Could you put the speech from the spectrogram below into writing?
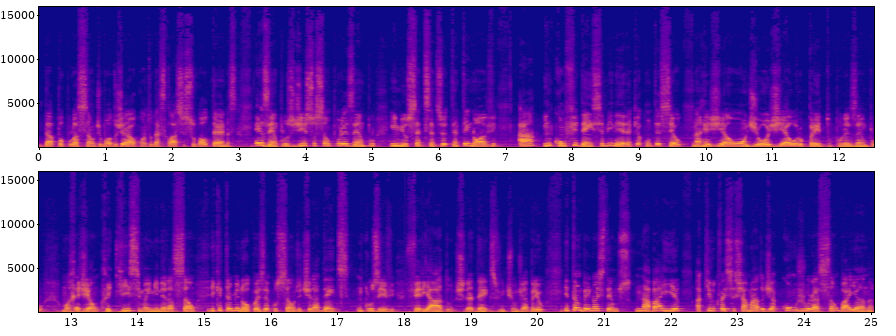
da população de modo geral, quanto das classes subalternas. Exemplos disso são, por exemplo, em 1789, a Inconfidência Mineira que aconteceu na região onde hoje é Ouro Preto, por exemplo, uma região riquíssima em mineração e que terminou com a execução de Tiradentes, inclusive feriado Tiradentes, 21 de abril. E também nós temos na Bahia aquilo que vai ser chamado de a Conjuração Baiana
